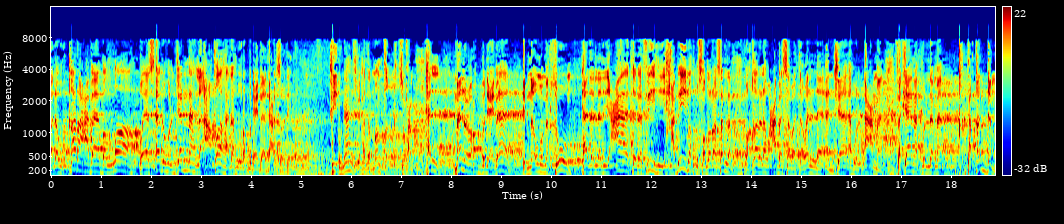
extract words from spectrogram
ولو قرع باب الله ويسأله الجنة لأعطاها له رب العباد عز وجل. في أناس بهذا المنطق سبحان هل منع رب العباد ابن أم مكتوم هذا الذي عاتب فيه حبيبه صلى الله عليه وسلم وقال له عبس وتولى أن جاءه الأعمى. فكان كلما تقدم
